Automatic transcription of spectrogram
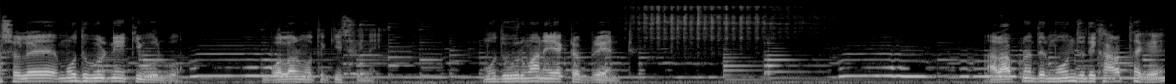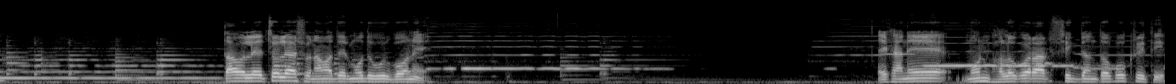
আসলে মধুপুর নিয়ে কি বলব? বলার মতো কিছুই নেই। মধুপুর মানে একটা ব্র্যান্ড আর আপনাদের মন যদি খারাপ থাকে, তাহলে চলে আসুন আমাদের মধুপুর বনে। এখানে মন ভালো করার সিদ্ধান্ত প্রকৃতির।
